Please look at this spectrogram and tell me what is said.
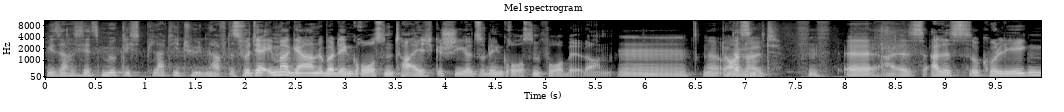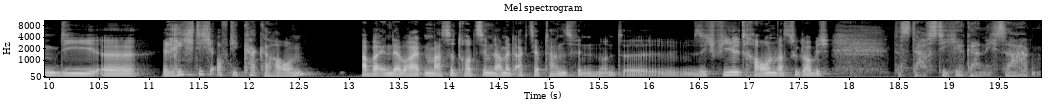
Wie sage ich es jetzt möglichst platitüdenhaft? Es wird ja immer gern über den großen Teich geschielt zu den großen Vorbildern. Mm, Ne? Das sind Donald. äh, alles, alles so Kollegen, die äh, richtig auf die Kacke hauen, aber in der breiten Masse trotzdem damit Akzeptanz finden und äh, sich viel trauen, was du, glaube ich, das darfst du hier gar nicht sagen.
